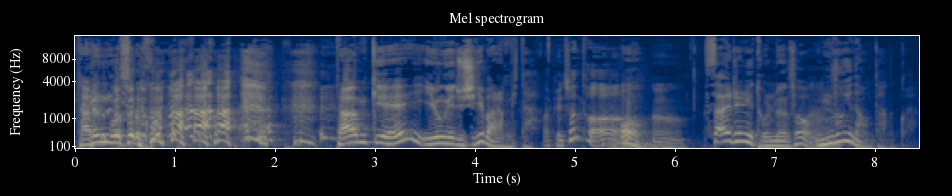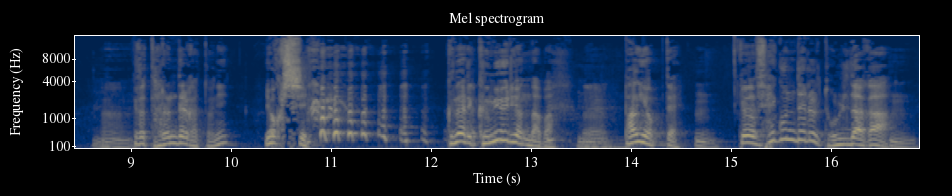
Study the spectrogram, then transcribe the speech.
다른 곳으로 다음 기회에 이용해 주시기 바랍니다. 아, 괜찮다. 어. 어. 사이렌이 돌면서 음성이 나온다는 거야. 음. 그래서 다른 데를 갔더니 역시 그날이 금요일이었나 봐. 네. 방이 없대. 음. 그래서 세 군데를 돌다가 음.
